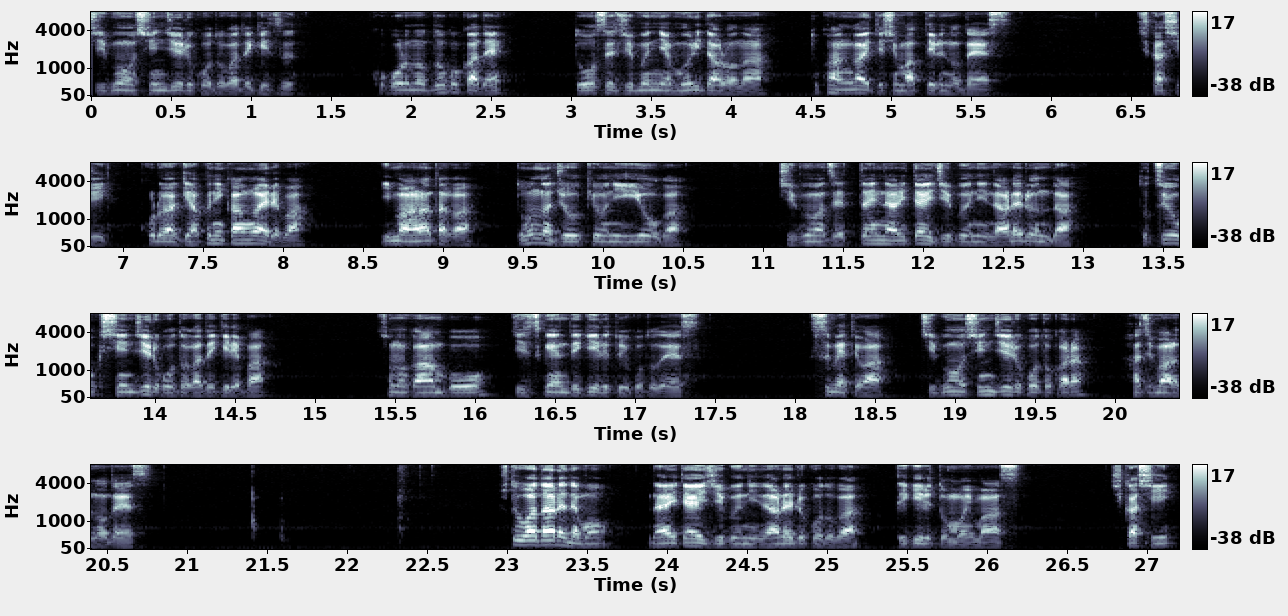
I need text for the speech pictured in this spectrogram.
自分を信じることができず、心のどこかで、どうせ自分には無理だろうな、と考えてしまっているのです。しかし、これは逆に考えれば、今あなたがどんな状況にいようが、自分は絶対になりたい自分になれるんだ、と強く信じることができれば、その願望を実現できるということです。すべては自分を信じることから始まるのです。人は誰でもなりたい自分になれることができると思います。しかし、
